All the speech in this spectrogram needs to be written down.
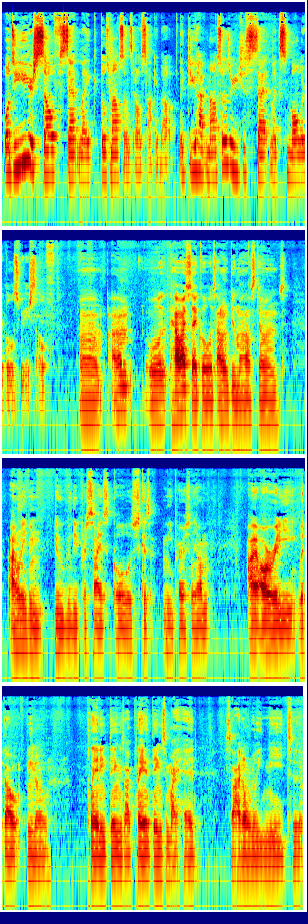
well, do you yourself set like those milestones that I was talking about? Like, do you have milestones or you just set like smaller goals for yourself? Um, I'm well. How I set goals, I don't do milestones. I don't even do really precise goals because me personally, I'm. I already without you know, planning things. I plan things in my head, so I don't really need to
